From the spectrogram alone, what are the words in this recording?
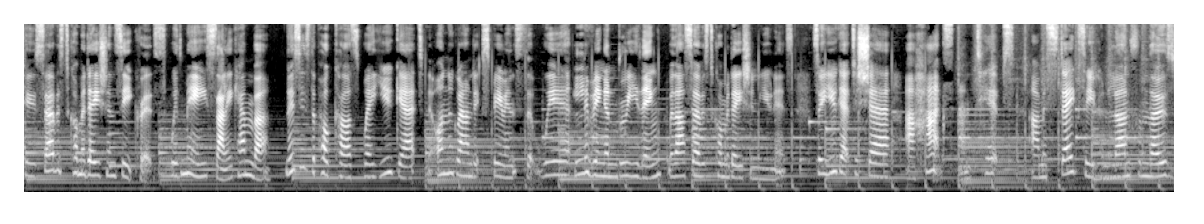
to Serviced Accommodation Secrets with me, Sally Kemba. This is the podcast where you get the on the ground experience that we're living and breathing with our serviced accommodation units. So you get to share our hacks and tips, our mistakes, so you can learn from those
